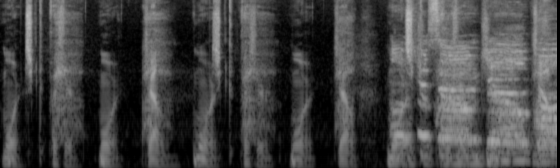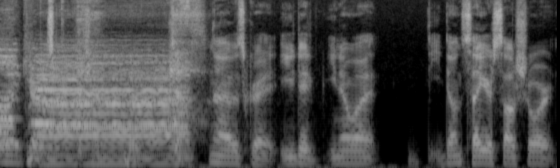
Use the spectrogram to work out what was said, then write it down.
More pressure, more gel, more pressure, more gel, more ultrasound gel podcast. No, it was great. You did. You know what? You don't sell yourself short.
